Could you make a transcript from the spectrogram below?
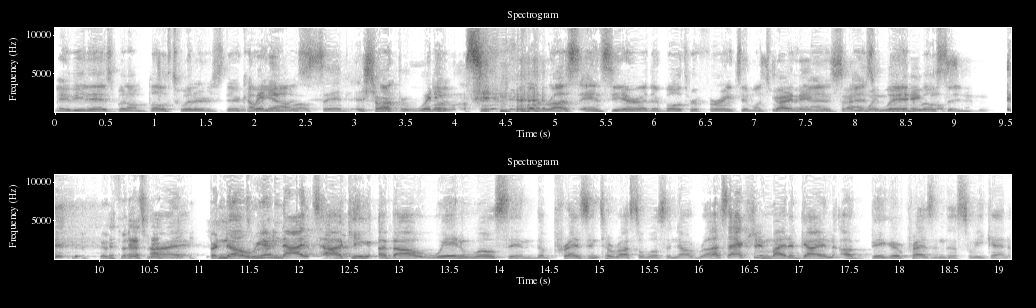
maybe it is. But on both Twitters, they're coming Winning out. as- Wilson. It's short Look, for Winning look. Wilson. But Russ and Ciara, they're both referring to him on This Twitter as, as Win Win Wilson. That's All right. right. But no, That's we are right. not talking about Win Wilson, the present to Russell Wilson. No, Russ actually might have gotten a bigger present this weekend.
